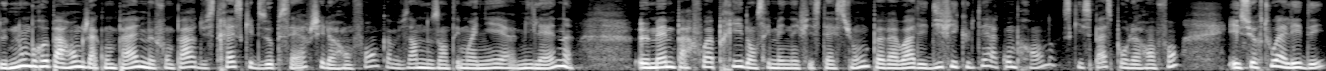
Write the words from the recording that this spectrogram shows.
De nombreux parents que j'accompagne me font part du stress qu'ils observent chez leurs enfants, comme vient de nous en témoigner euh, Mylène. Eux-mêmes, parfois pris dans ces manifestations, peuvent avoir des difficultés à comprendre ce qui se passe pour leur enfant et surtout à l'aider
